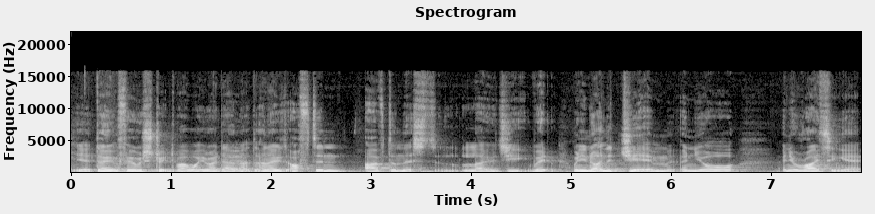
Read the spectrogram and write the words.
Yeah, don't feel restricted by what you write down. Yeah. I know often I've done this loads. You, when you're not in the gym and you're and you're writing it,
